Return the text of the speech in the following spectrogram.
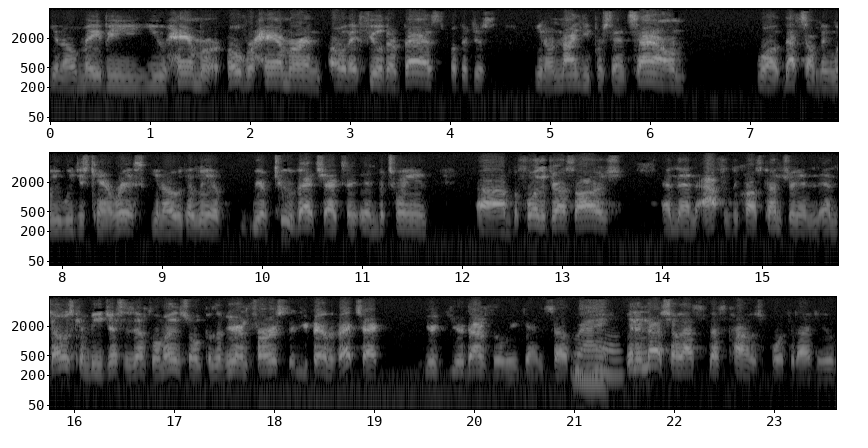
you know, maybe you hammer, over hammer and, oh, they feel their best, but they're just, you know, 90% sound well, that's something we, we just can't risk, you know, because we have we have two vet checks in, in between um, before the dressage and then after the cross country, and, and those can be just as influential because if you're in first and you fail the vet check, you're you're done for the weekend. So, right. in a nutshell, that's that's kind of the sport that I do.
